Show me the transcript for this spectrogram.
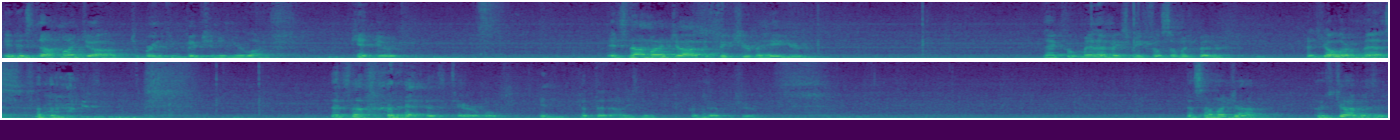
It is not my job to bring conviction in your life. Can't do it. It's not my job to fix your behavior. That? Man, that makes me feel so much better. Because y'all are a mess. that's not that's terrible. Cut that out. He's gonna print that for sure. That's not my job. Whose job is it?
